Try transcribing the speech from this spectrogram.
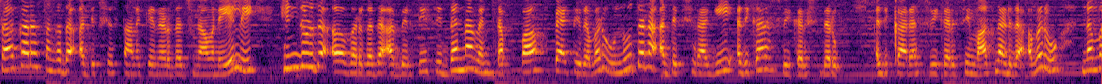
ಸಹಕಾರ ಸಂಘದ ಅಧ್ಯಕ್ಷ ಸ್ಥಾನಕ್ಕೆ ನಡೆದ ಚುನಾವಣೆಯಲ್ಲಿ ಹಿಂದುಳಿದ ವರ್ಗದ ಅಭ್ಯರ್ಥಿ ಸಿದ್ದಣ್ಣ ವೆಂಕಟಪ್ಪ ಪ್ಯಾಟಿರವರು ನೂತನ ಅಧ್ಯಕ್ಷರಾಗಿ ಅಧಿಕಾರ ಸ್ವೀಕರಿಸಿದರು. ಅಧಿಕಾರ ಸ್ವೀಕರಿಸಿ ಮಾತನಾಡಿದ ಅವರು, ನಮ್ಮ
